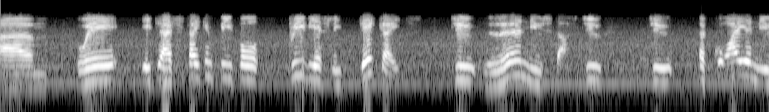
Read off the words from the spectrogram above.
um, where it has taken people previously decades to learn new stuff, to to acquire new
